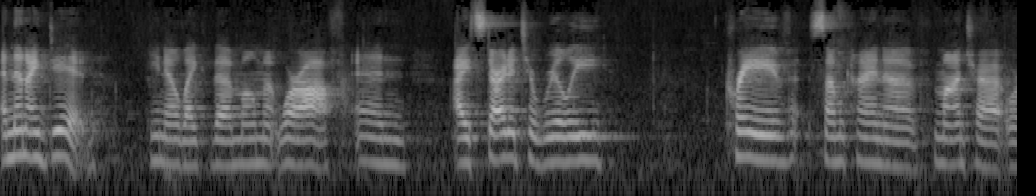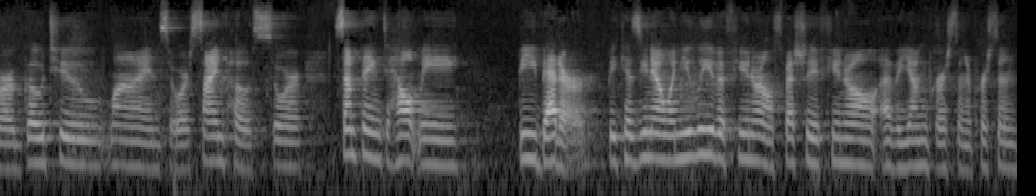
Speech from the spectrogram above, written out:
And then I did, you know, like the moment wore off, and I started to really crave some kind of mantra or go to lines or signposts or something to help me be better. Because, you know, when you leave a funeral, especially a funeral of a young person, a person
